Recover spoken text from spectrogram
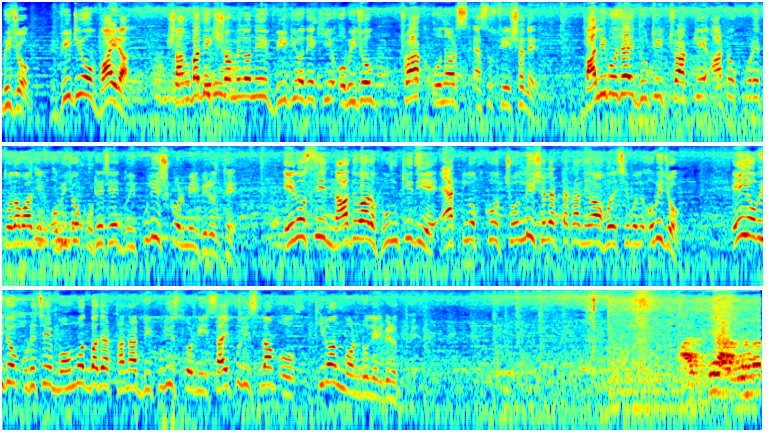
অভিযোগ। Video viral. সাংবাদিক সম্মেলনে ভিডিও দেখিয়ে অভিযোগ ট্রাক ওনার্স অ্যাসোসিয়েশনের। বালি বোঝায় দুটি ট্রাককে আটক করে তোলাবাজির অভিযোগ উঠেছে দুই পুলিশ কর্মীর বিরুদ্ধে। এনওসি না দেওয়ার হুমকি দিয়ে এক লক্ষ চল্লিশ হাজার টাকা নেওয়া হয়েছে বলে অভিযোগ। এই অভিযোগ উঠেছে মোহাম্মদবাজার থানার দুই পুলিশ কর্মী সাইফুল ইসলাম ও কিরণ মণ্ডলের বিরুদ্ধে। আজকে আপনারা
